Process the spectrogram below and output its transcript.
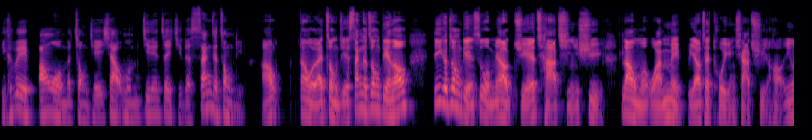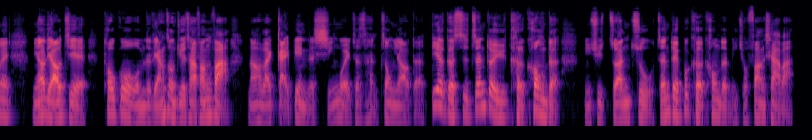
你可不可以帮我们总结一下我们今天这一集的三个重点？好。那我来总结三个重点喽。第一个重点是我们要觉察情绪，让我们完美不要再拖延下去哈。因为你要了解，透过我们的两种觉察方法，然后来改变你的行为，这是很重要的。第二个是针对于可控的，你去专注；针对不可控的，你就放下吧。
